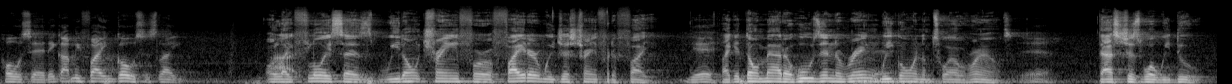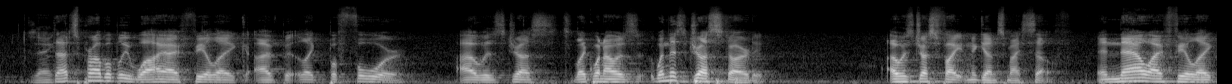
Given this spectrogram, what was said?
Ho said, they got me fighting ghosts. It's like, Or like Floyd says, we don't train for a fighter, we just train for the fight. yeah, Like it don't matter who's in the ring, we go in them 12 rounds. yeah, That's just what we do. exactly. That's probably why I feel like I've been like before I was just like when I was when this just started I was just fighting against myself. And now I feel like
